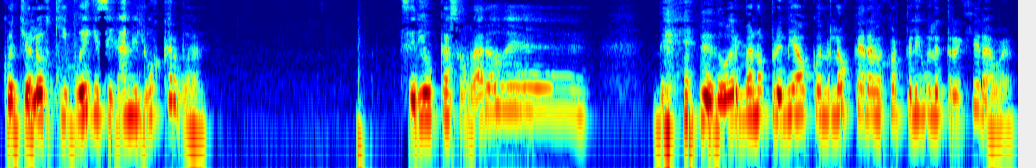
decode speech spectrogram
Konchalovsky puede que se gane el Oscar, weón. Sería un caso raro de, de, dos hermanos premiados con el Oscar a mejor película extranjera, weón.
